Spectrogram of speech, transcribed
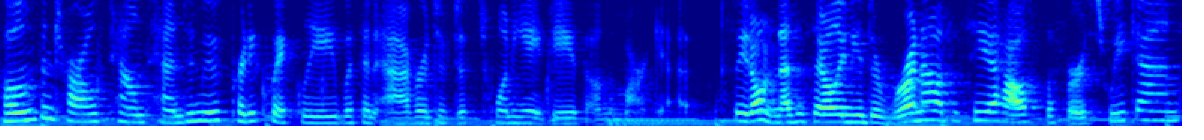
Homes in Charles Town tend to move pretty quickly with an average of just 28 days on the market. So you don't necessarily need to run out to see a house the first weekend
